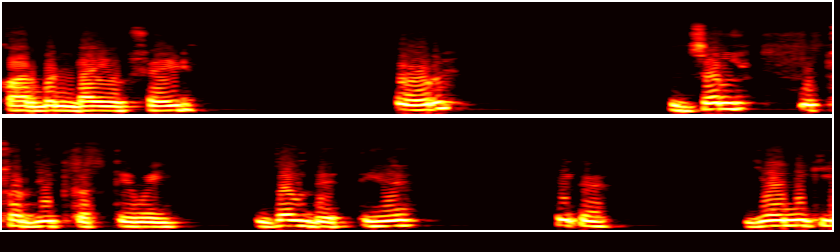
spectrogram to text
कार्बन डाइऑक्साइड और जल उत्सर्जित करते हुए, जल देती हैं, ठीक है? यानी कि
